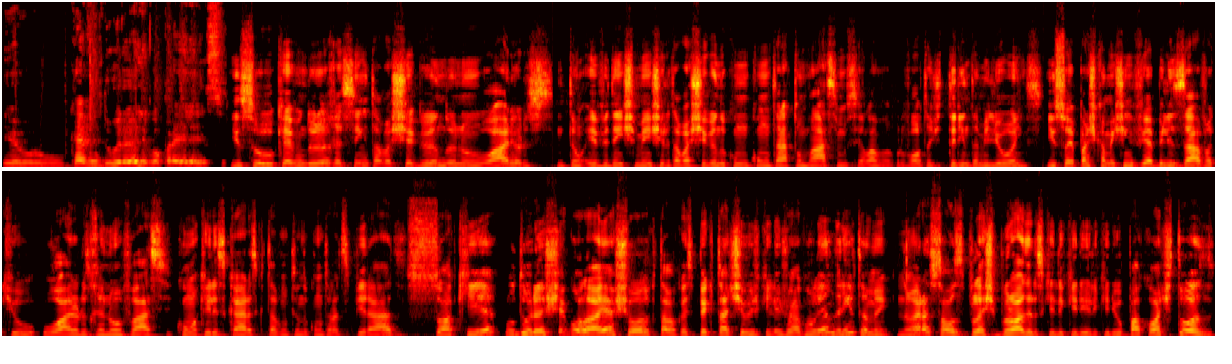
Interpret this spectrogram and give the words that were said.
e o Kevin Durant ligou para ele, é isso? Isso, o Kevin Durant recém estava chegando no Warriors, então evidentemente ele estava chegando com um contrato máximo, sei lá, por volta de 30 milhões. Isso aí praticamente inviabilizava que o, Warriors renovasse com aqueles caras que estavam tendo contrato expirado. Só que o Durant chegou lá e achou que tava com a expectativa de que ele ia jogar com o Leandrinho também. Não era só os Splash Brothers que ele queria, ele queria o pacote todo.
